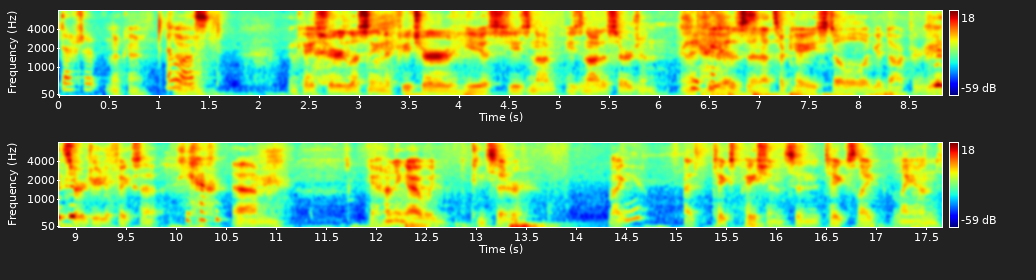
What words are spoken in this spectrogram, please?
That's it. okay. I so, lost. In case you're listening in the future, he is he's not he's not a surgeon, and if he is, then that's okay. He's still a good doctor. He had surgery to fix that. Yeah. Um, okay, hunting I would consider. Like Yeah. it takes patience and it takes like land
